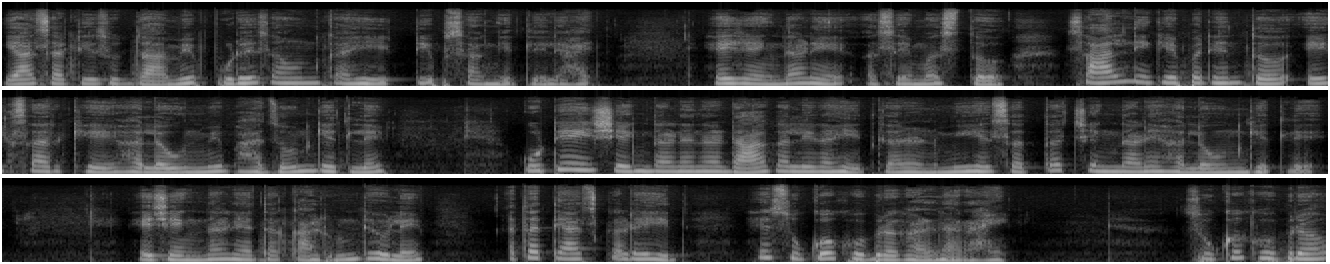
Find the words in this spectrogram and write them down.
यासाठी सुद्धा मी पुढे जाऊन काही टिप्स सांगितलेले आहेत. हे शेंगदाणे असे मस्त साल निघेपर्यंत एकसारखे हलवून मी भाजवून घेतले. कुठेही शेंगदाण्यांना डाग आले नाहीत कारण मी हे सतत शेंगदाणे हलवून घेतले. हे शेंगदाणे आता काढून ठेवले. आता त्याच कढईत हे सुकं खोबरं घालणार आहे. सुकं खोबरं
